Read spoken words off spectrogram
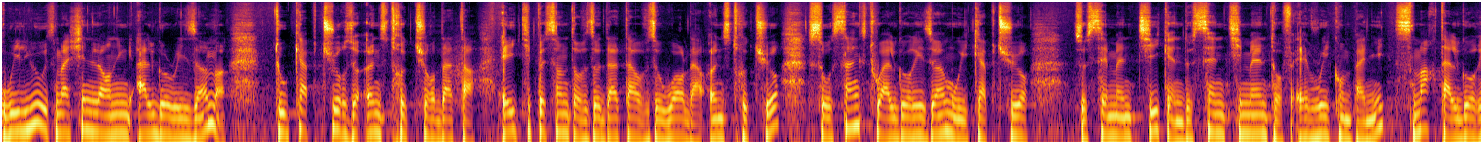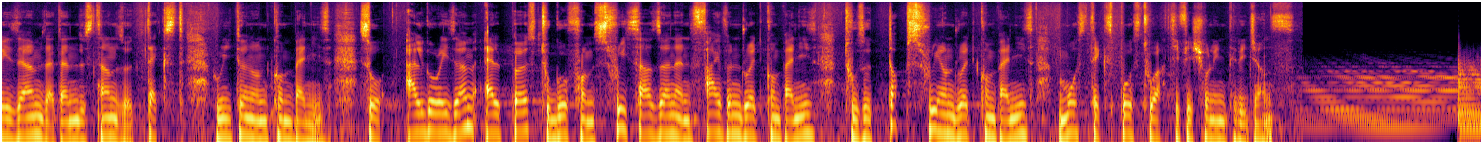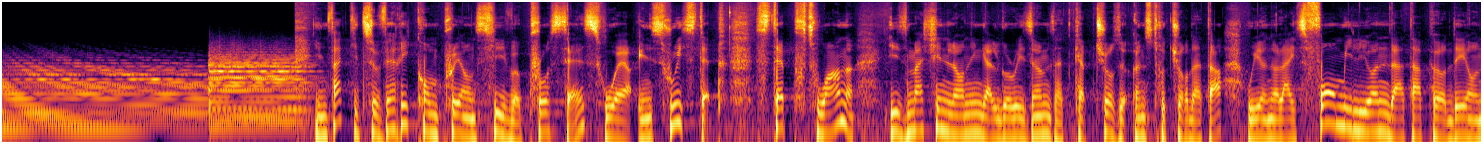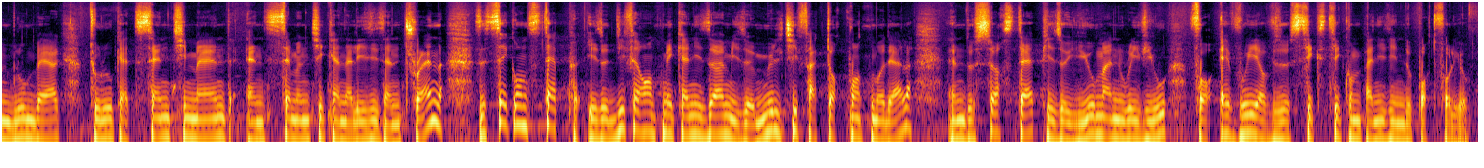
will use machine learning algorithm to capture the unstructured data. 80% of the data of the world are unstructured. So thanks to algorithm, we capture the semantic and the sentiment of every company, smart algorithms that understand the text written on companies. So algorithm help us to go from 3,500 companies to the top 300 companies most exposed to artificial intelligence. In fact, it's a very comprehensive process where in three steps. Step one is machine learning algorithms that capture the unstructured data. We analyze 4 million data per day on Bloomberg to look at sentiment and semantic analysis and trend. The second step is a different mechanism, is a multi-factor quant model. And the third step is a human review for every of the 60 companies in the portfolio.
